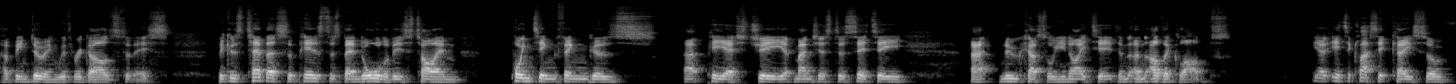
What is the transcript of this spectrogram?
have been doing with regards to this, because Tebas appears to spend all of his time pointing fingers at PSG, at Manchester City, at Newcastle United, and, and other clubs you know, it's a classic case of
